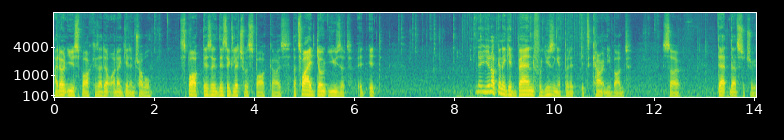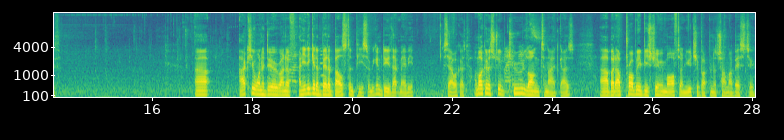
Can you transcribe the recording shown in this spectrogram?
I don't use Spark because I don't want to get in trouble. Spark, there's a there's a glitch with Spark, guys. That's why I don't use it. It it. No, you're not gonna get banned for using it, but it, it's currently bugged. So, that that's the truth. Uh, I actually want to do a run of. I need to get a better Belstone piece, so we can do that maybe. See how it goes. I'm not going to stream too long tonight, guys. Uh, but I'll probably be streaming more often on YouTube. I'm going to try my best to.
